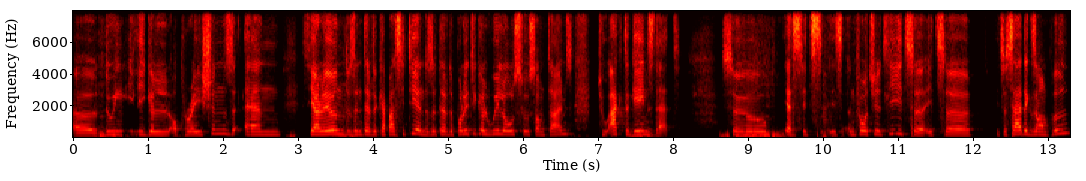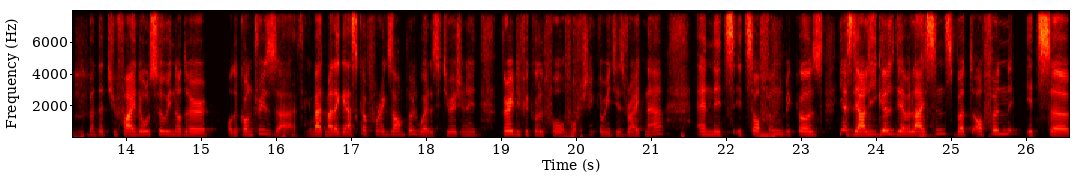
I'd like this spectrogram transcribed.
uh, doing illegal operations, and Sierra Leone doesn't have the capacity and doesn't have the political will also sometimes to act against that. So yes, it's, it's unfortunately it's a it's a it's a sad example, but that you find also in other other countries. Uh, I think about Madagascar, for example, where the situation is very difficult for, for fishing communities right now. And it's it's often because, yes, they are legal, they have a license, but often it's uh,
